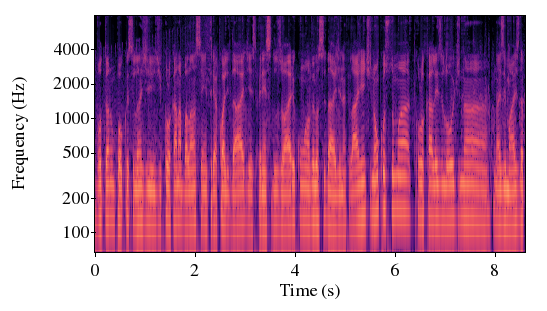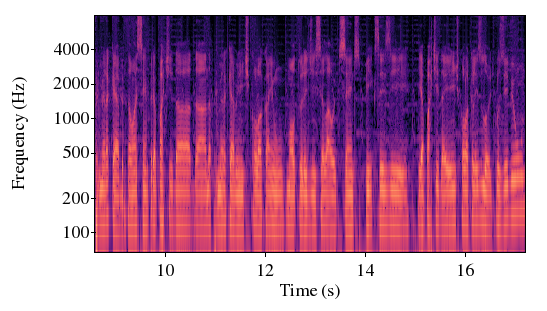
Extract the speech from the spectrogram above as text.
voltando um pouco esse lance de, de colocar na balança entre a qualidade e a experiência do usuário com a velocidade, né? Lá a gente não costuma colocar lazy load na, nas imagens da primeira quebra. Então é sempre a partir da, da, da primeira quebra. A gente coloca aí um, uma altura de, sei lá, 800 pixels e, e a partir daí a gente coloca lazy load. Inclusive, um,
